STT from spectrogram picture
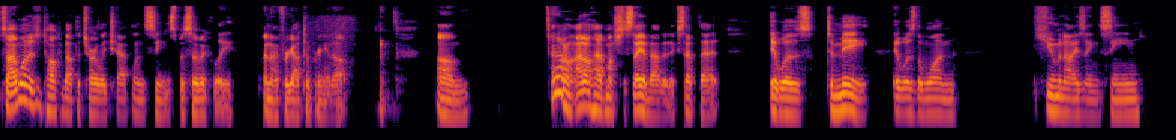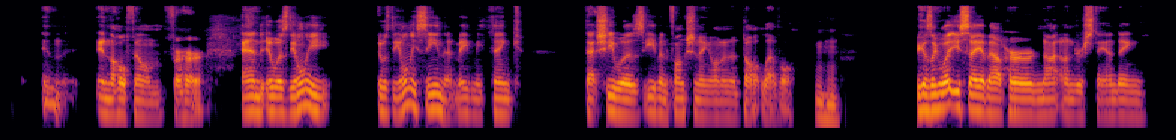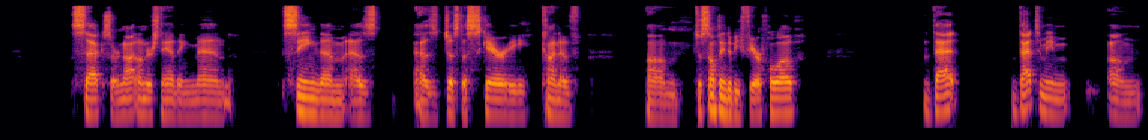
So I wanted to talk about the Charlie Chaplin scene specifically, and I forgot to bring it up. Um, I don't I don't have much to say about it except that it was to me it was the one humanizing scene in in the whole film for her, and it was the only it was the only scene that made me think that she was even functioning on an adult level. Hmm because like what you say about her not understanding sex or not understanding men seeing them as as just a scary kind of um just something to be fearful of. That that to me um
